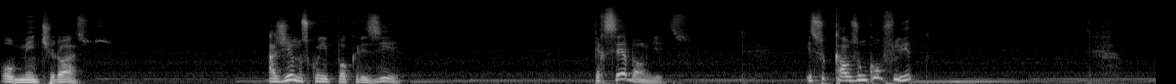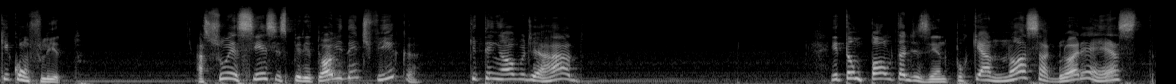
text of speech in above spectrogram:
ou mentirosos. Agimos com hipocrisia. Percebam isso. Isso causa um conflito. Que conflito? A sua essência espiritual identifica que tem algo de errado. Então, Paulo está dizendo, porque a nossa glória é esta,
